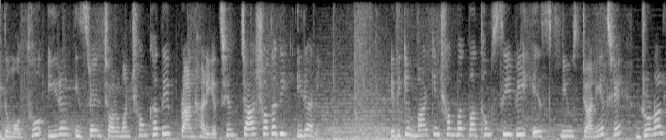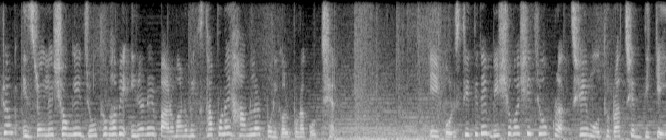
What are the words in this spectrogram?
ইতোমধ্যে ইরান ইসরায়েল চলমান সংঘাতে প্রাণ হারিয়েছেন চার শতাধিক ইরানি। এদিকে মার্কিন সংবাদ মাধ্যম সিবিএস নিউজ জানিয়েছে, ডোনাল্ড ট্রাম্প ইসরায়েলের সঙ্গে যৌথভাবে ইরানের পারমাণবিক স্থাপনায় হামলার পরিকল্পনা করছেন। এই পরিস্থিতিতে বিশ্ববাসী চোখ রাখছে মধ্যপ্রাচ্যের দিকেই,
